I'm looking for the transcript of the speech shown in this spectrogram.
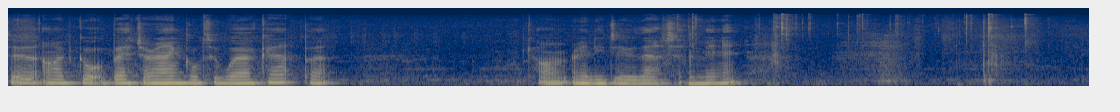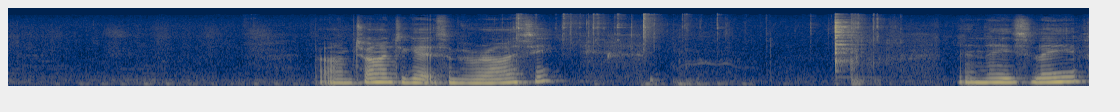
so that I've got a better angle to work at but can't really do that at the minute but I'm trying to get some variety in these leaves.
